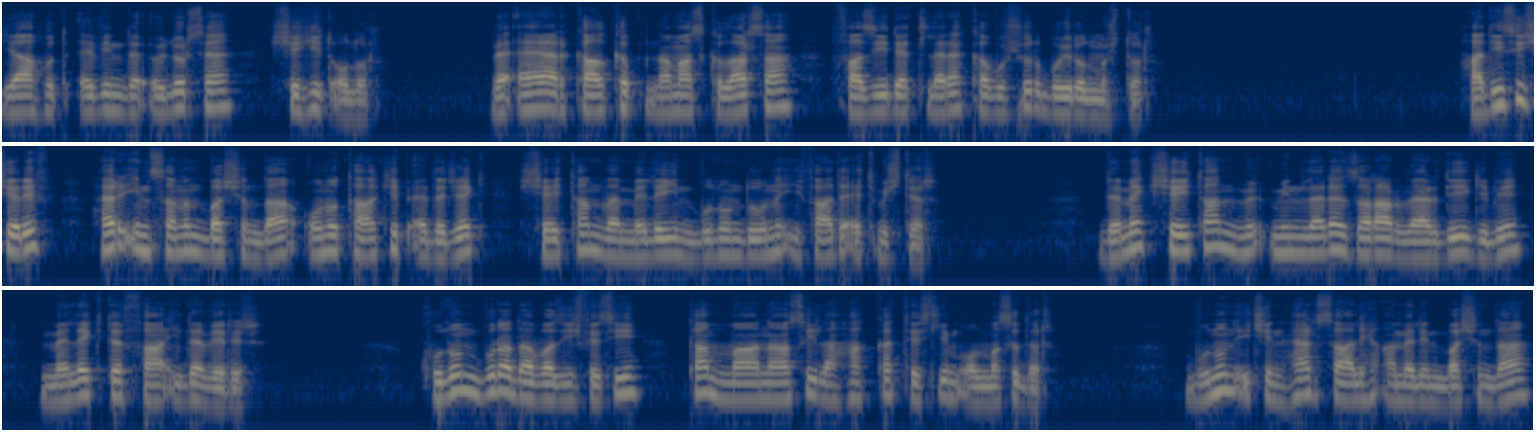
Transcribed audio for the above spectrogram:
yahut evinde ölürse şehit olur. Ve eğer kalkıp namaz kılarsa faziletlere kavuşur buyurulmuştur. Hadisi şerif, her insanın başında onu takip edecek şeytan ve meleğin bulunduğunu ifade etmiştir. Demek şeytan müminlere zarar verdiği gibi melek de faide verir. Kulun burada vazifesi tam manasıyla hakka teslim olmasıdır. Bunun için her salih amelin başında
